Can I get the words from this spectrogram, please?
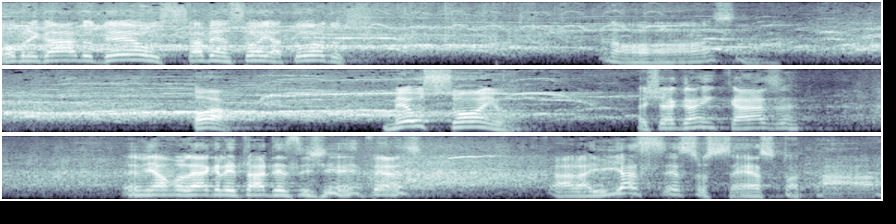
Obrigado, Deus. Abençoe a todos. Nossa. Ó, meu sonho é chegar em casa e minha mulher gritar desse jeito, pensa. Cara, ia ser sucesso total.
